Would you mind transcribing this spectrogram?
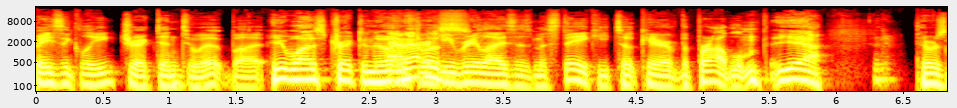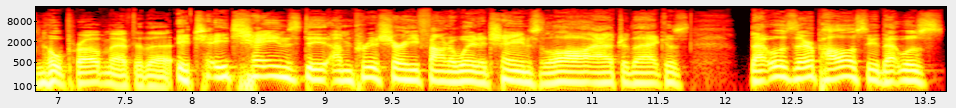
basically tricked into it. But He was tricked into it. And that after was, he realized his mistake, he took care of the problem. yeah. there was no problem after that. He, he changed the, I'm pretty sure he found a way to change the law after that because that was their policy that was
